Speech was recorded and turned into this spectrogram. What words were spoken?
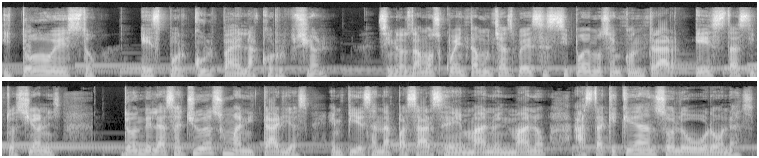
Y todo esto es por culpa de la corrupción. Si nos damos cuenta muchas veces sí podemos encontrar estas situaciones donde las ayudas humanitarias empiezan a pasarse de mano en mano hasta que quedan solo boronas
